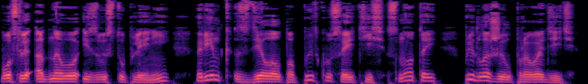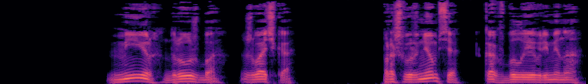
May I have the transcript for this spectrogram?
После одного из выступлений Ринг сделал попытку сойтись с нотой, предложил проводить. «Мир, дружба, жвачка. Прошвырнемся, как в былые времена».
